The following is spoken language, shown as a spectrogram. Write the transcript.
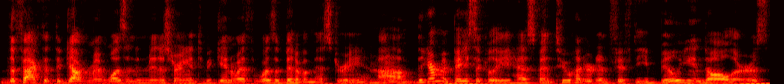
the fact that the government wasn't administering it to begin with was a bit of a mystery. Um, the government basically has spent two hundred and fifty billion dollars,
